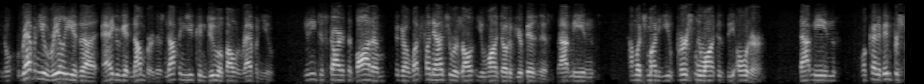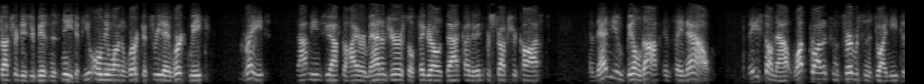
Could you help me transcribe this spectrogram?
you know, revenue really is a aggregate number. There's nothing you can do about revenue. You need to start at the bottom, figure out what financial result you want out of your business. That means how much money you personally want as the owner. That means what kind of infrastructure does your business need? If you only want to work a three-day work week, great. That means you have to hire a manager, so figure out that kind of infrastructure cost. And then you build up and say, now, based on that, what products and services do I need to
